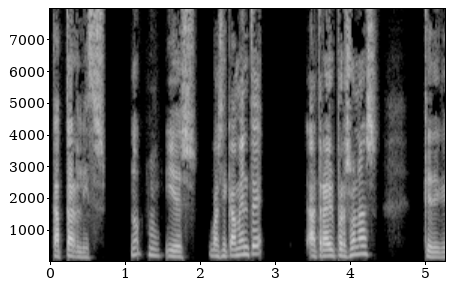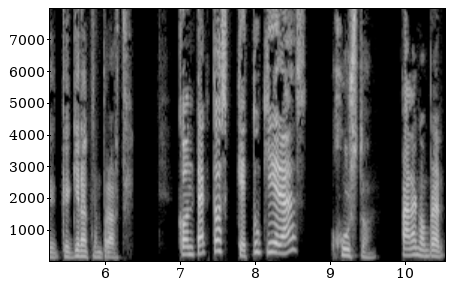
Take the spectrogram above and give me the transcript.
captar leads, ¿no? Mm. Y es básicamente atraer personas que, que quieran comprarte. contactos que tú quieras Justo. para comprar.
